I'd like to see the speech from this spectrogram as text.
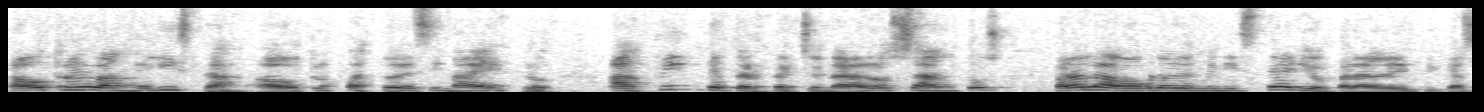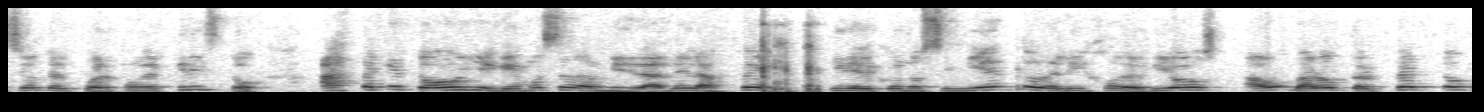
a otros evangelistas, a otros pastores y maestros, a fin de perfeccionar a los santos para la obra del ministerio, para la edificación del cuerpo de Cristo, hasta que todos lleguemos a la unidad de la fe y del conocimiento del Hijo de Dios, a un varón perfecto,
